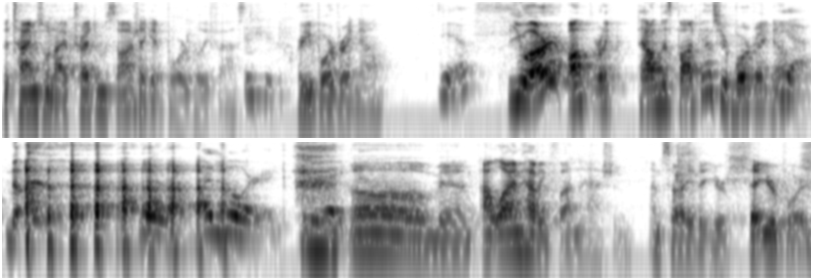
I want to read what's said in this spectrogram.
the times when I've tried to massage, I get bored really fast. Are you bored right now? Yes. You are on like on this podcast. You're bored right now. Yeah. No. I'm bored. Right. oh man. Uh, Well, I'm having fun, Ashton. I'm sorry that you're that you're bored.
